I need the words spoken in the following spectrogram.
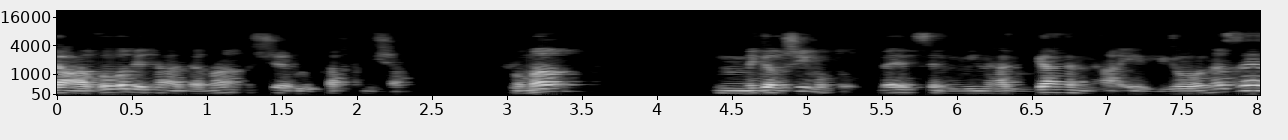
לעבוד את האדמה אשר לוקח משם. כלומר, מגרשים אותו בעצם מן הגן העליון הזה,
